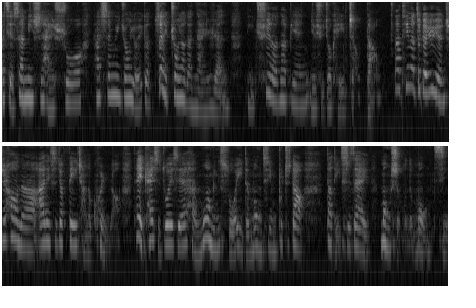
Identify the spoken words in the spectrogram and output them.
而且算命师还说，他生命中有一个最重要的男人，你去了那边，也许就可以找到。那听了这个预言之后呢，爱丽丝就非常的困扰，她也开始做一些很莫名所以的梦境，不知道到底是在梦什么的梦境。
